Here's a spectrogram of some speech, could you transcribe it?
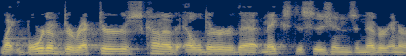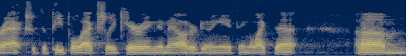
like board of directors kind of elder that makes decisions and never interacts with the people actually carrying them out or doing anything like that. Um,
